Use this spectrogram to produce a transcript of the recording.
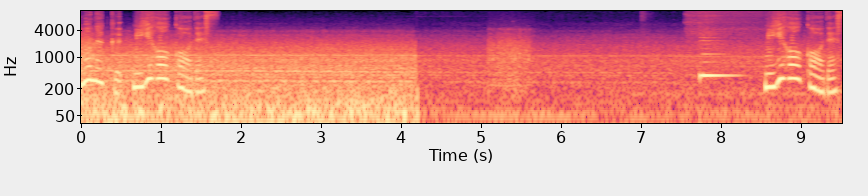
まもなく右方向です。右方向です。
